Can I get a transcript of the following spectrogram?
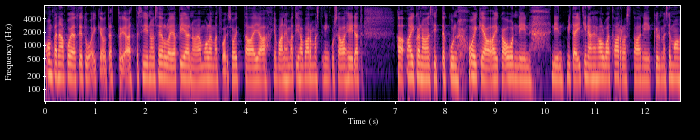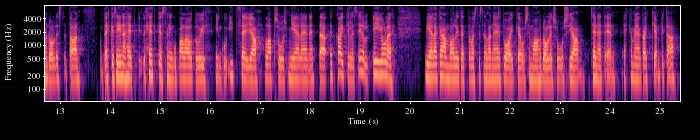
onpa nämä pojat etuoikeutettuja, että siinä on sello ja pianoa ja molemmat voi soittaa ja, ja vanhemmat ihan varmasti niin kuin saa heidät aikanaan sitten, kun oikea aika on, niin, niin mitä ikinä he haluavat harrastaa, niin kyllä me se mahdollistetaan. Mutta ehkä siinä hetkessä niin kuin palautui niin kuin itse ja lapsuus mieleen, että, että kaikille se ei ole vieläkään valitettavasti sellainen etuoikeus ja mahdollisuus ja sen eteen ehkä meidän kaikkien pitää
